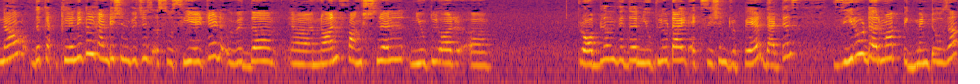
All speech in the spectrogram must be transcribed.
Now the clinical condition which is associated with the non functional nucleo और problem with the nucleotide excision repair that is xeroderma pigmentosum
